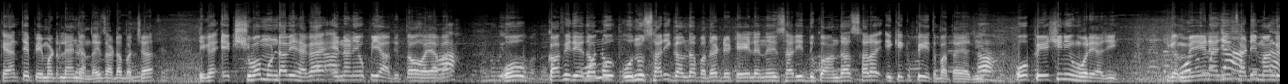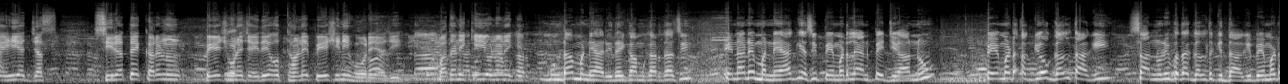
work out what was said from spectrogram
ਕਹਿਣ ਤੇ ਪੇਮੈਂਟ ਲੈਣ ਜਾਂਦਾ ਸੀ ਸਾਡਾ ਬੱਚਾ। ਠੀਕ ਹੈ ਇੱਕ ਸ਼ੁਭਮ ਮੁੰਡਾ ਵੀ ਹੈਗਾ ਇਹਨਾਂ ਨੇ ਉਹ ਭਜਾ ਦਿੱਤਾ ਹੋਇਆ ਵਾ। ਉਹ ਕਾਫੀ ਦਾ ਉਹ- ਉਹਨੂੰ ਸਾਰੀ ਗੱਲ ਦਾ ਪਤਾ ਡਿਟੇਲ ਇਹਨੇ ਸਾਰੀ ਦੁਕਾਨ ਦਾ ਸਾਰਾ ਇੱਕ ਇੱਕ ਭੇਤ ਪਤਾ ਹੈ ਜੀ। ਉਹ ਪੇਸ਼ ਹੀ ਨਹੀਂ ਹੋ ਰਿਹਾ ਜੀ। ਠੀਕ ਹੈ ਮੇਨ ਹੈ ਜੀ ਸਾਡੀ ਮੰਗ ਇਹੀ ਹੈ ਜਸ ਸੀਰਤ ਤੇ ਕਰਨ ਪੇਸ਼ ਹੋਣੇ ਚਾਹੀਦੇ ਉਹ ਥਾਣੇ ਪੇਸ਼ ਹੀ ਨਹੀਂ ਹੋ ਰਿਹਾ ਜੀ। ਪਤਾ ਨਹੀਂ ਕੀ ਉਹਨਾਂ ਨੇ ਮੁੰਡਾ ਮਨਿਆਰੀ ਦਾ ਹੀ ਕੰਮ ਕਰਦਾ ਸੀ। ਇਹਨਾਂ ਨੇ ਮੰਨਿਆ ਕਿ ਅਸੀਂ ਪੇਮੈਂਟ ਲੈਣ ਭੇਜਿਆ ਉਹਨੂੰ। ਪੇਮੈਂਟ ਅੱਗੇ ਉਹ ਗਲਤ ਆ ਗਈ। ਸਾਨੂੰ ਨਹੀਂ ਪਤਾ ਗਲਤ ਕਿੱਦਾਂ ਆ ਗਈ ਪੇਮੈਂਟ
